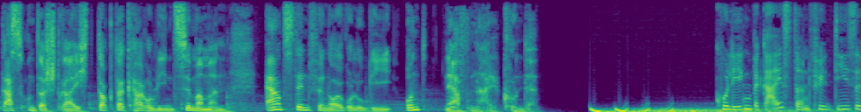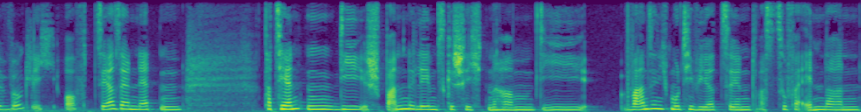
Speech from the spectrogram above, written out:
das unterstreicht Dr. Caroline Zimmermann, Ärztin für Neurologie und Nervenheilkunde. Kollegen begeistern für diese wirklich oft sehr, sehr netten Patienten, die spannende Lebensgeschichten haben, die wahnsinnig motiviert sind, was zu verändern,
